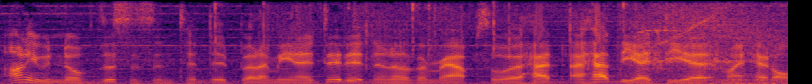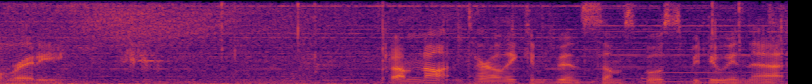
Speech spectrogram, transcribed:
I don't even know if this is intended, but I mean, I did it in another map, so I had- I had the idea in my head already. But I'm not entirely convinced I'm supposed to be doing that.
